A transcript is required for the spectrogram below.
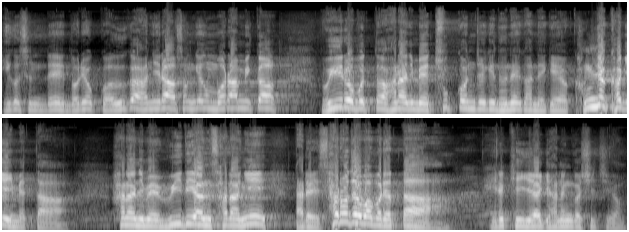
이것은 내 노력과 의가 아니라 성경은 뭐랍니까? 위로부터 하나님의 주권적인 은혜가 내게 강력하게 임했다. 하나님의 위대한 사랑이 나를 사로잡아 버렸다. 이렇게 이야기하는 것이지요.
